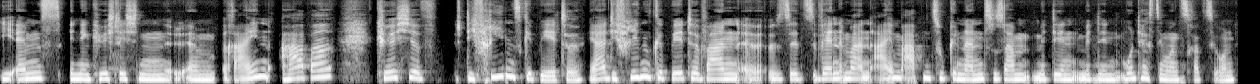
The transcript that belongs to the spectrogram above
IMs in den kirchlichen ähm, Reihen, aber Kirche die Friedensgebete, ja, die Friedensgebete waren, äh, werden immer in einem Atemzug genannt, zusammen mit den, mit den Montagsdemonstrationen.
